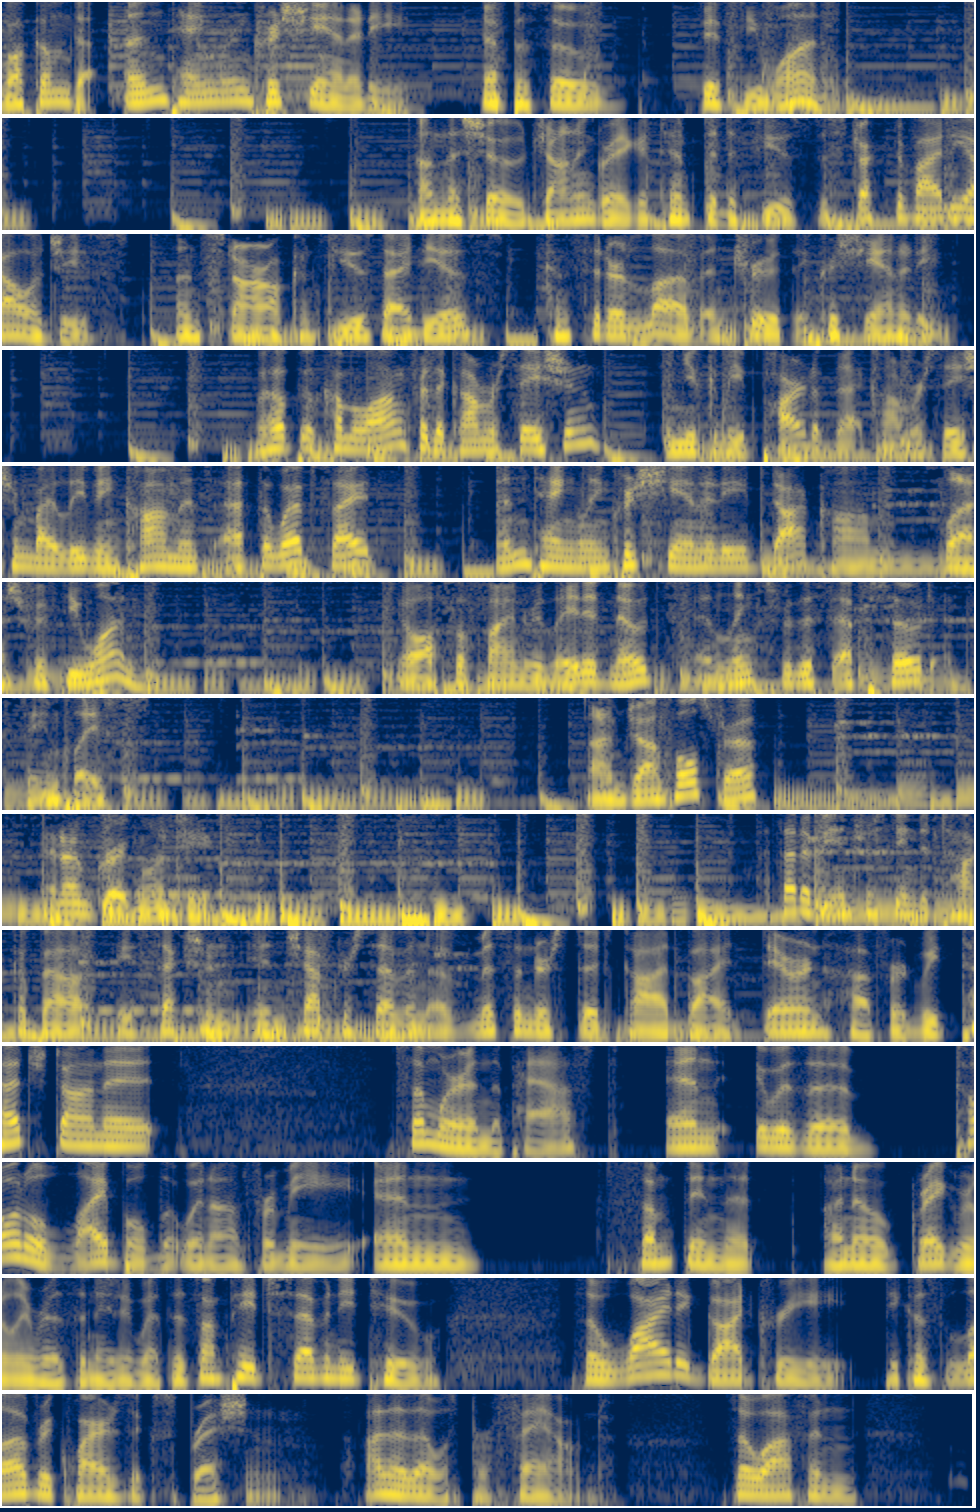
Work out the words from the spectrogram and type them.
Welcome to Untangling Christianity, episode 51. On this show, John and Gregg attempt to diffuse destructive ideologies, unsnarl confused ideas, consider love and truth in Christianity. We hope you'll come along for the conversation, and you can be part of that conversation by leaving comments at the website untanglingchristianity.com slash 51. You'll also find related notes and links for this episode at the same place. I'm John Polstra. And I'm Gregg Monteith. I thought it'd be interesting to talk about a section in Chapter 7 of Misunderstood God by Darin Hufford. We touched on it somewhere in the past, and it was a total light bulb that went on for me, and something that I know Gregg really resonated with. It's on page 72. So, why did God create? Because love requires expression. I thought that was profound. So often,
